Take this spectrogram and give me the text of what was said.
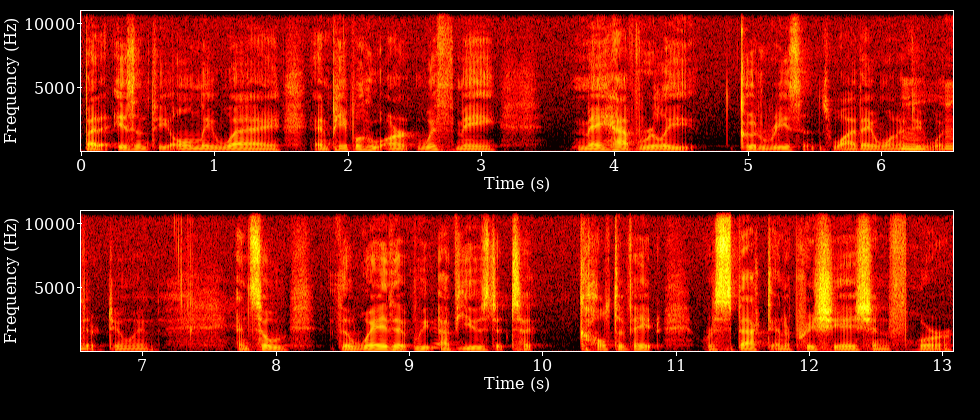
but it isn't the only way. And people who aren't with me may have really good reasons why they want to do what mm-hmm. they're doing. And so the way that we I've used it to cultivate respect and appreciation for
